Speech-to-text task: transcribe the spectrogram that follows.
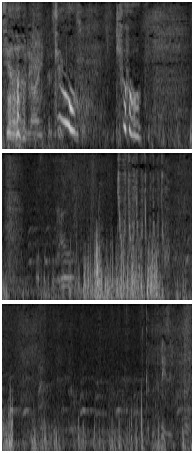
ciu. Cât 30 de ani.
